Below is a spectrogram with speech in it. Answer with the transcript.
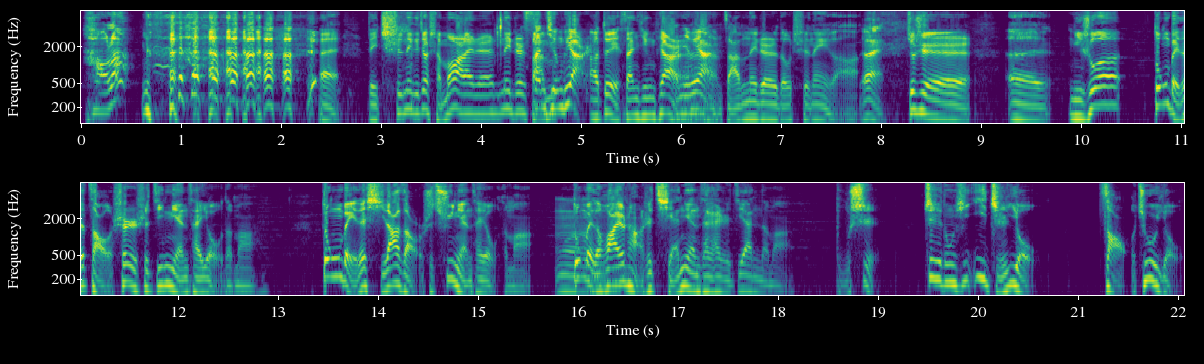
好了，哎，得吃那个叫什么玩意儿来着？那阵三青片儿啊，对，三青片儿，三青片啊咱们那阵儿都吃那个啊。对，就是呃，你说东北的早市是今年才有的吗？东北的洗大澡是去年才有的吗？嗯东北的滑雪场是前年才开始建的吗？不是，这些东西一直有，早就有，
